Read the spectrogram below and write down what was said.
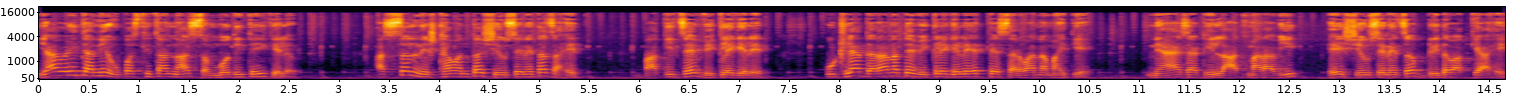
यावेळी त्यांनी उपस्थितांना संबोधितही केलं. अस्सल निष्ठावंत शिवसेनेतच आहेत. बाकीचे विकले गेलेत. कुठल्या दरानं ते विकले गेलेत ते सर्वांना माहितीये न्यायासाठी लात मारावी हे शिवसेनेचं ब्रीदवाक्य आहे.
